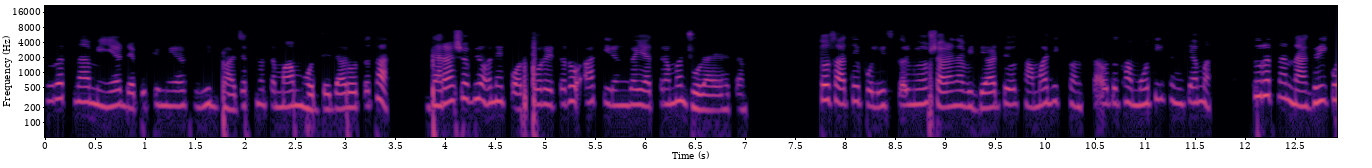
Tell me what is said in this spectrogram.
સુરતના મેયર, ડેપ્યુટી મેયર સહિત ભાજપના તમામ હોદ્દેદારો તથા ધારાસભ્યો અને કોર્પોરેટરો આ તિરંગા યાત્રામાં જોડાયા હતા. તો સાથે પોલીસ કર્મીઓ શાળાના વિદ્યાર્થીઓ, સામાજિક સંસ્થાઓ તથા મોટી સંખ્યામાં સુરતના નાગરિકો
